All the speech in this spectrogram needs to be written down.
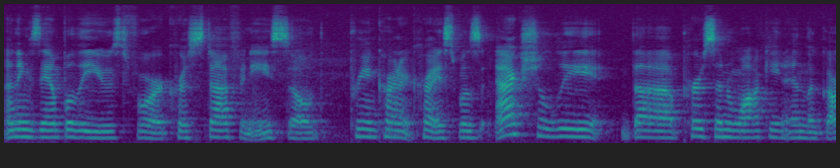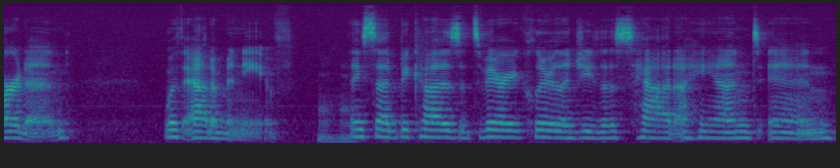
an example they used for Christophany. So, pre incarnate Christ was actually the person walking in the garden with Adam and Eve. They said because it's very clear that Jesus had a hand in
